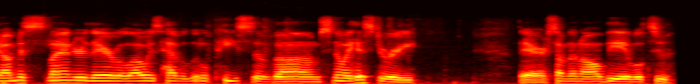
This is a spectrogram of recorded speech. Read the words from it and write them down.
you know Miss Lander there will always have a little piece of um, snowy history there. Something I'll be able to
